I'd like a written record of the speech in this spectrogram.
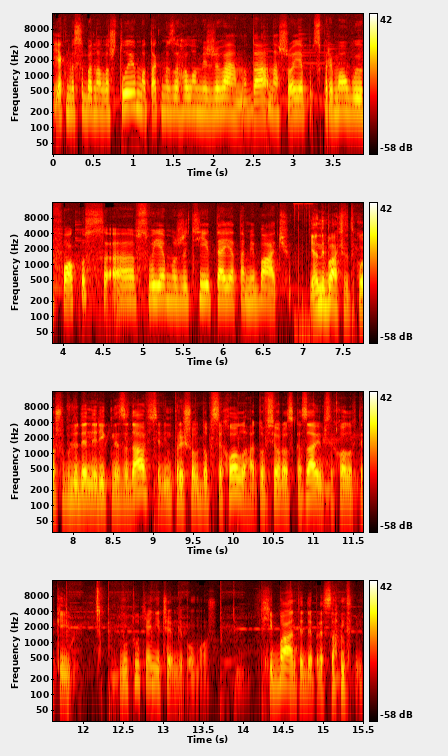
як ми себе налаштуємо, так ми загалом і живемо. Да? На що я спрямовую фокус е, в своєму житті, те я там і бачу. Я не бачив такого, щоб в людини рік не задався. Він прийшов до психолога, то все розказав, і психолог такий: ну тут я нічим не поможу. Хіба антидепресанти?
